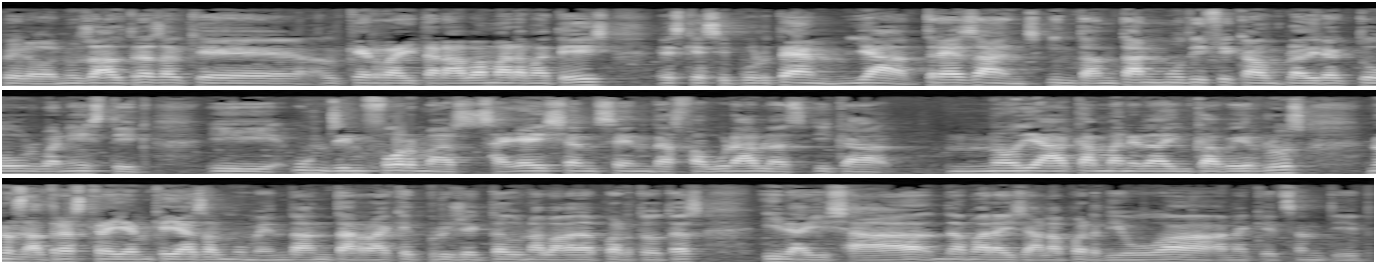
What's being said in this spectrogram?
però nosaltres el que, el que reiteràvem ara mateix és que si portem ja 3 anys intentant modificar un pla director urbanístic i uns informes segueixen sent desfavorables i que no hi ha cap manera d'incabir-los, nosaltres creiem que ja és el moment d'enterrar aquest projecte d'una vegada per totes i deixar de marejar la perdiu en aquest sentit.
